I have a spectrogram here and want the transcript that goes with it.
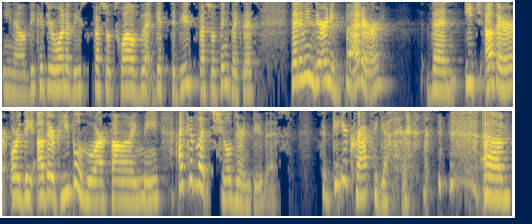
you know, because you're one of these special twelve that gets to do special things like this, that it means you're any better than each other or the other people who are following me. I could let children do this. So get your crap together. um,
